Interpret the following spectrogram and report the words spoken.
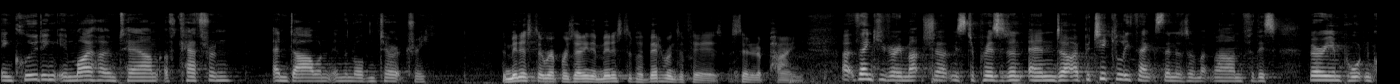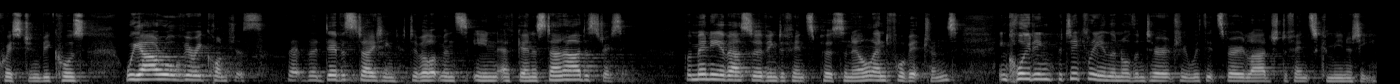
including in my hometown of Katherine and Darwin in the Northern Territory? The Minister representing the Minister for Veterans Affairs, Senator Payne. Uh, thank you very much, uh, Mr President, and uh, I particularly thank Senator McMahon for this very important question because we are all very conscious that the devastating developments in Afghanistan are distressing for many of our serving defence personnel and for veterans, including particularly in the Northern Territory with its very large defence community.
